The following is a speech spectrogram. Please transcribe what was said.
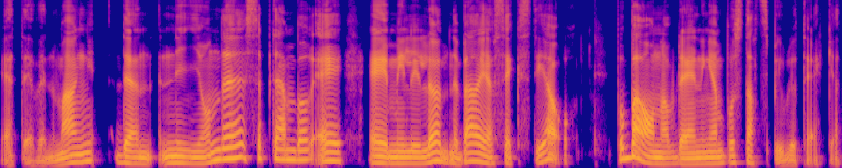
Ett evenemang den 9 september är Emil i Lönneberga 60 år på barnavdelningen på Stadsbiblioteket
